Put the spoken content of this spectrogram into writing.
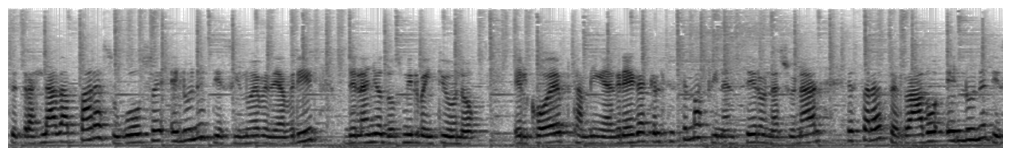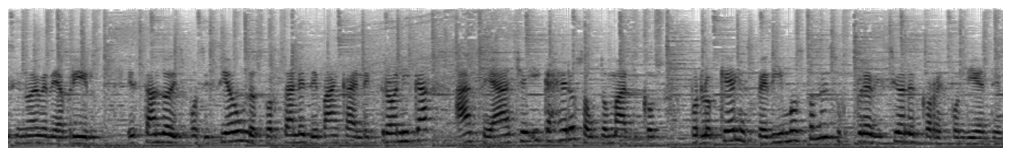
se traslada para su goce el lunes 19 de abril del año 2021. El COEP también agrega que el sistema financiero nacional estará cerrado el lunes 19 de abril, estando a disposición los portales de banca electrónica, ACH y cajeros automáticos, por lo que les pedimos tomen sus previsiones correspondientes.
